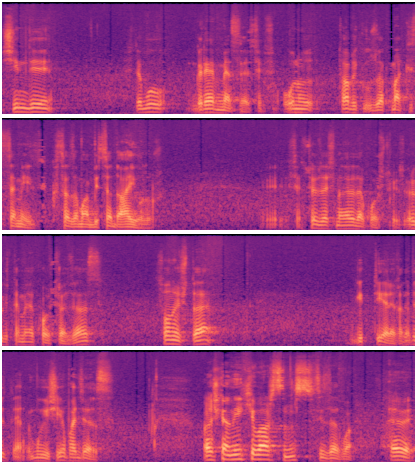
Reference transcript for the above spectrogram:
şimdi işte bu grev meselesi. Onu tabii ki uzatmak istemeyiz. Kısa zaman bitse daha iyi olur. E, işte sözleşmelere de koşturuyoruz, örgütlemeye koşturacağız. Sonuçta gittiği yere kadar biz de bu işi yapacağız. Başkanım iyi ki varsınız. Size var. Evet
